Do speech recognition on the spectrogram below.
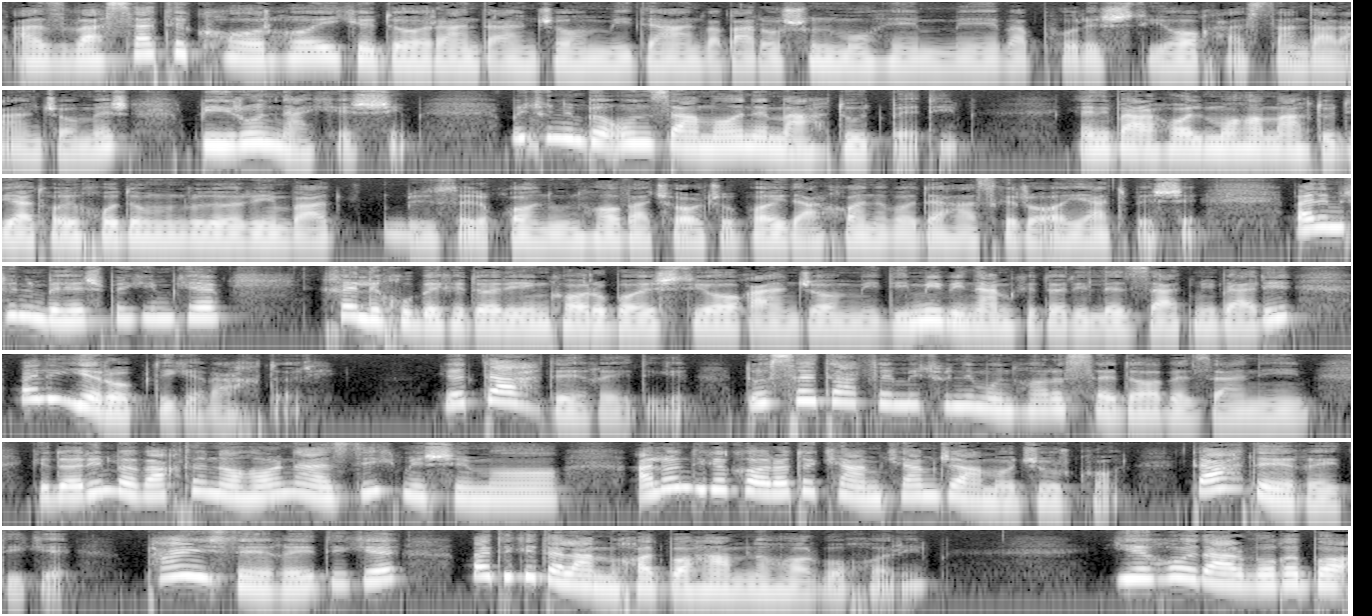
از وسط کارهایی که دارند انجام میدن و براشون مهمه و پرشتیاق هستن در انجامش بیرون نکشیم. می‌تونیم به اون زمان محدود بدیم. یعنی به حال ما هم محدودیت های خودمون رو داریم و یه سری قانون ها و چارچوب هایی در خانواده هست که رعایت بشه. ولی می‌تونیم بهش بگیم که خیلی خوبه که داری این کار رو با اشتیاق انجام میدی. می‌بینم که داری لذت می‌بری ولی یه رب دیگه وقت داری. یا ده دقیقه دیگه. دو سه دفعه می‌تونیم اونها رو صدا بزنیم که داریم به وقت نهار نزدیک میشیم ما الان دیگه کاراتو کم کم جمع جور کن. ده دقیقه دیگه. پنج دقیقه دیگه و دیگه دلم می‌خواد با هم نهار بخوریم. یهو در واقع با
